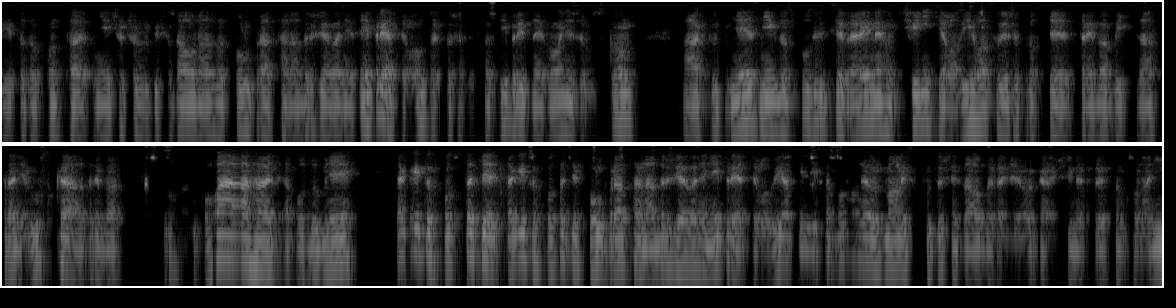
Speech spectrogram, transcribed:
je to dokonca niečo, čo už by sa dalo nazvať spolupráca a nadržiavanie s nepriateľom, pretože my sme v hybridnej vojne s Ruskom a ak tu dnes niekto z pozície verejného činiteľa vyhlasuje, že proste treba byť na strane Ruska a treba pomáhať a podobne, tak je to v podstate, tak je to v podstate spolupráca a nadržiavanie nepriateľovi a tým by sa podľa mňa už mali skutočne zaoberať aj orgány činné v trestnom konaní.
